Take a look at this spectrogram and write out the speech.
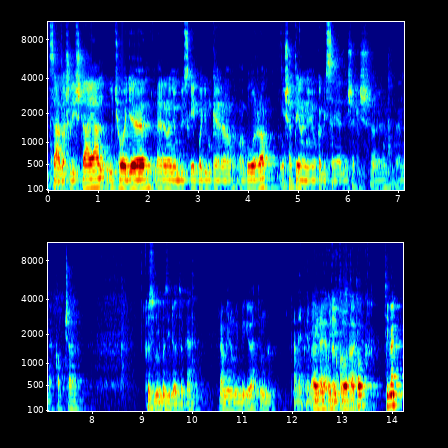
százas listáján, úgyhogy erre nagyon büszkék vagyunk erre a, a borra, és hát tényleg nagyon jók a visszajelzések is ennek kapcsán. Köszönjük az időtöket. Remélem, hogy még jöhetünk. Reméljük, hogy itt voltatok. Ti meg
